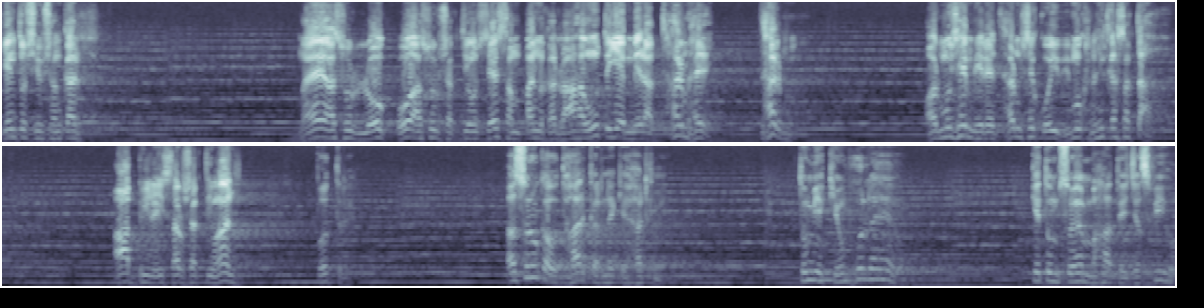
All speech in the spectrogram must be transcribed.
किंतु शिवशंकर, मैं असुर लोक को असुर शक्तियों से संपन्न कर रहा हूँ तो यह मेरा धर्म है, धर्म। और मुझे मेरे धर्म से कोई विमुख नहीं कर सकता। आप भी नहीं सर्वशक्तिमान। पुत्र, असुरों का उद्धार करने के हट में, तुम ये क्यों भूल रहे हो? कि तुम स्वयं महातेजस्वी हो,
